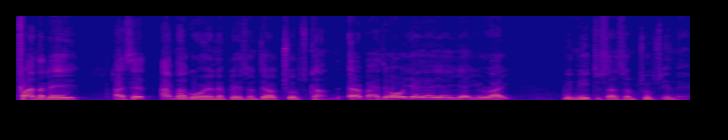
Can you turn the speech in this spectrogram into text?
Finally, I said, I'm not going in a place until troops come. Everybody said, oh, yeah, yeah, yeah, yeah, you're right. We need to send some troops in there.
